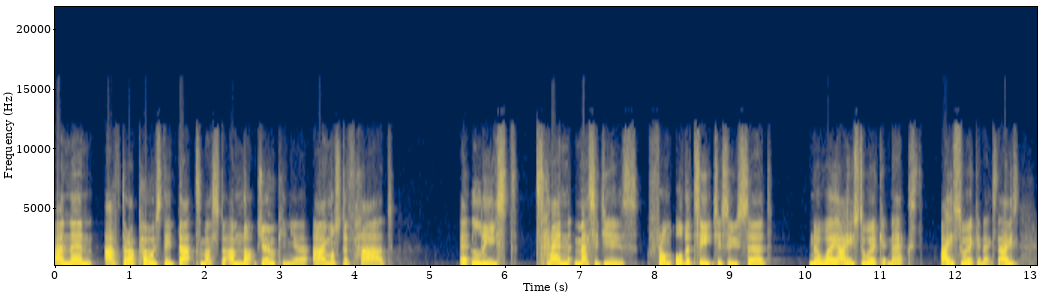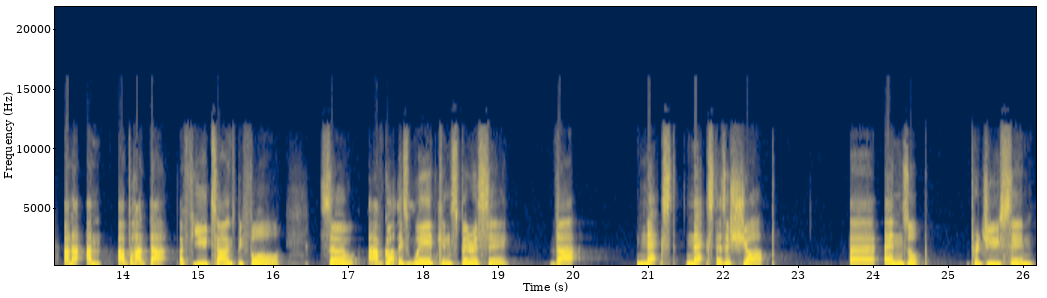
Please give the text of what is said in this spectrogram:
And then after I posted that to my, st- I'm not joking yet, I must have had at least 10 messages from other teachers who said, No way, I used to work at Next. I used to work at Next. I used, and, I, and I've had that a few times before. So I've got this weird conspiracy that Next, Next as a shop uh, ends up producing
